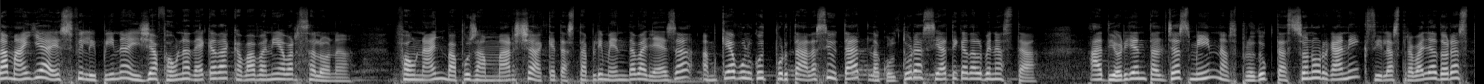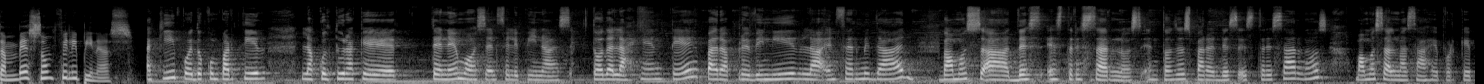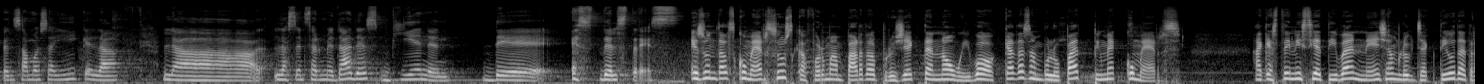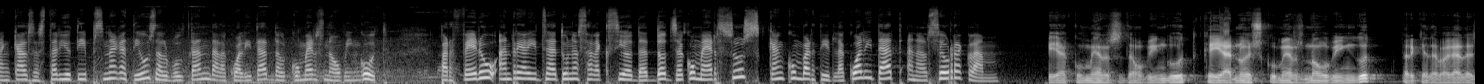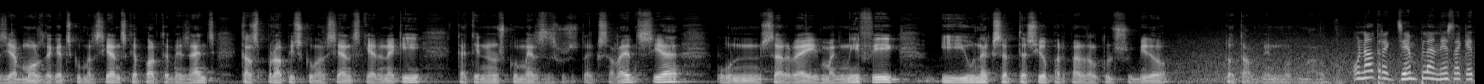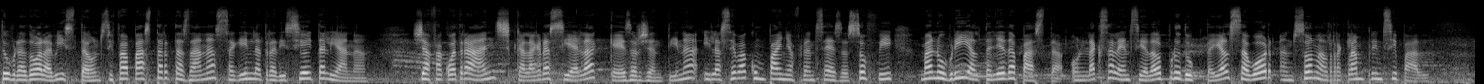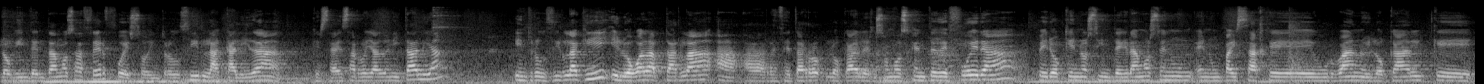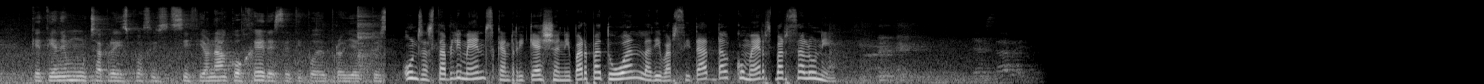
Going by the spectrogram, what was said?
La Maia és filipina i ja fa una dècada que va venir a Barcelona. Fa un any va posar en marxa aquest establiment de bellesa amb què ha volgut portar a la ciutat la cultura asiàtica del benestar. A The Oriental Jasmine els productes són orgànics i les treballadores també són filipines. Aquí puedo compartir la cultura que tenemos en Filipinas. Toda la gente, para prevenir la enfermedad, vamos a desestresarnos. Entonces, para desestresarnos, vamos al masaje, porque pensamos ahí que la, la, las enfermedades vienen de, es, del estrès. És un dels comerços que formen part del projecte Nou i Bo que ha desenvolupat Pimec Comerç. Aquesta iniciativa neix amb l'objectiu de trencar els estereotips negatius al voltant de la qualitat del comerç nouvingut. Per fer-ho, han realitzat una selecció de 12 comerços que han convertit la qualitat en el seu reclam. Hi ha comerç nouvingut que ja no és comerç nouvingut, perquè de vegades hi ha molts d'aquests comerciants que porten més anys que els propis comerciants que eren aquí, que tenen uns comerços d'excel·lència, un servei magnífic i una acceptació per part del consumidor totalment normal. Un altre exemple n'és aquest obrador a la vista, on s'hi fa pasta artesana seguint la tradició italiana. Ja fa quatre anys que la Graciela, que és argentina, i la seva companya francesa Sophie van obrir el taller de pasta, on l'excel·lència del producte i el sabor en són el reclam principal. Lo que intentamos hacer fue eso, introducir la calidad que se ha desarrollado en Italia, introducirla aquí y luego adaptarla a, a recetas locales. Somos gente de fuera, pero que nos integramos en un, en un paisaje urbano y local que, que tiene mucha predisposición a acoger ese tipo de proyectos. Uns establiments que enriqueixen i perpetuen la diversitat del comerç barceloní.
